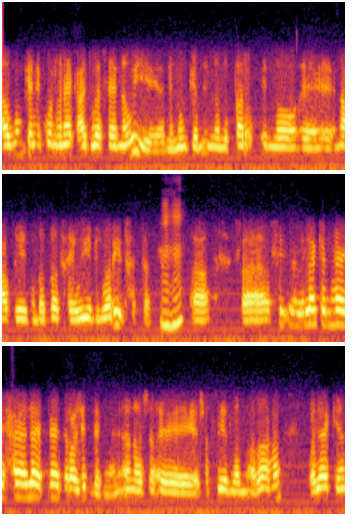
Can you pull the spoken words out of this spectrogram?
أو ممكن يكون هناك عدوى ثانوية. يعني ممكن إنه نضطر إنه آه، نعطي مضادات حيوية بالوريد حتى. آه ففي لكن هاي حالات نادرة جدا. يعني أنا آه، شخصيا لم أراها ولكن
